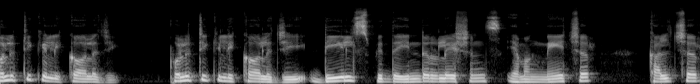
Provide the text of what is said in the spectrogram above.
Political ecology. Political ecology deals with the interrelations among nature, culture,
